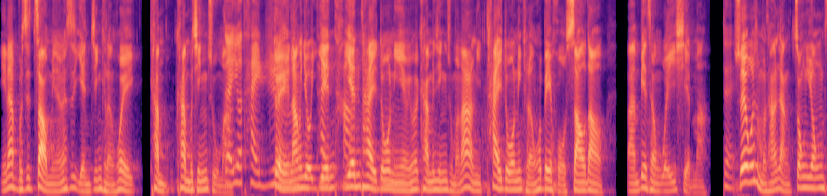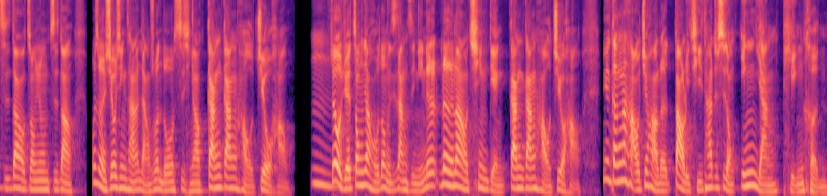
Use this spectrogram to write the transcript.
你那不是照明，那是眼睛可能会看看不清楚嘛？对，又太热，对，然后又烟烟太多，你也会看不清楚嘛？那你太多，你可能会被火烧到，反而变成危险嘛？对。所以为什么常常讲中庸之道？中庸之道，为什么修行常常讲说很多事情要刚刚好就好？嗯，所以我觉得宗教活动也是这样子，你热热闹庆典刚刚好就好，因为刚刚好就好的道理，其实它就是一种阴阳平衡。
